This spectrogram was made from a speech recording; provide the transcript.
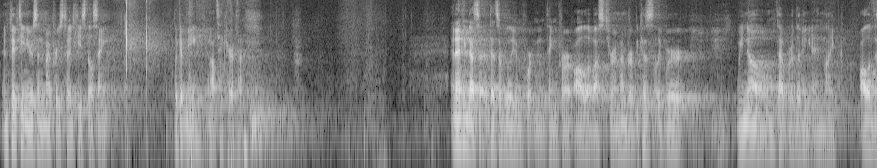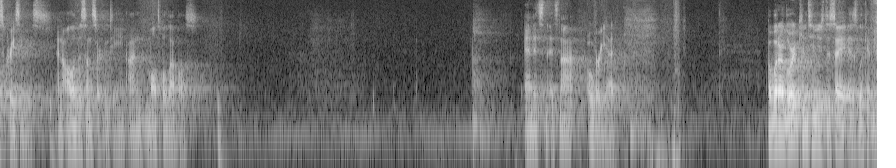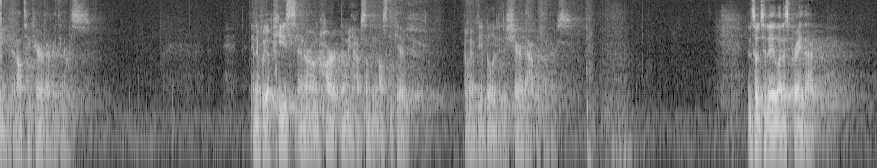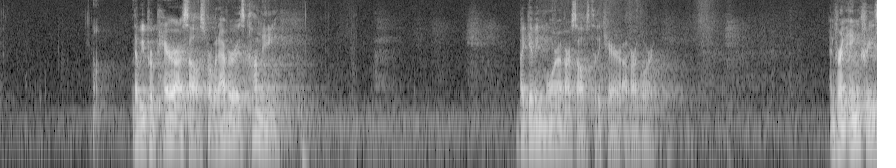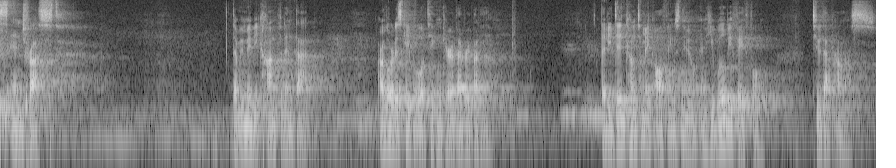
And 15 years into my priesthood, he's still saying, look at me and I'll take care of them. And I think that's a, that's a really important thing for all of us to remember because like we're we know that we're living in like all of this craziness and all of this uncertainty on multiple levels. And it's it's not over yet. But what our Lord continues to say is look at me and I'll take care of everything else. And if we have peace in our own heart, then we have something else to give. And we have the ability to share that with others. And so today, let us pray that. That we prepare ourselves for whatever is coming by giving more of ourselves to the care of our Lord. and for an increase in trust. That we may be confident that our Lord is capable of taking care of everybody. That He did come to make all things new, and He will be faithful to that promise.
